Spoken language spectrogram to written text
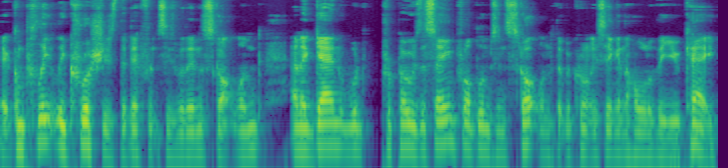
It completely crushes the differences within Scotland, and again would propose the same problems in Scotland that we're currently seeing in the whole of the UK.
